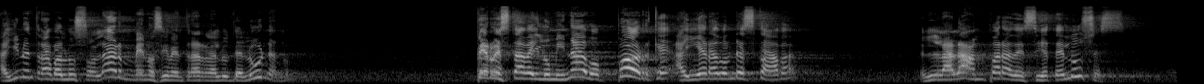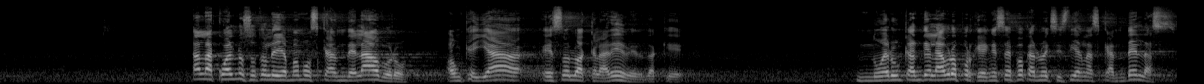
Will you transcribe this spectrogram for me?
Allí no entraba luz solar, menos iba a entrar la luz de luna, ¿no? Pero estaba iluminado porque ahí era donde estaba la lámpara de siete luces, a la cual nosotros le llamamos candelabro, aunque ya eso lo aclaré, ¿verdad? Que no era un candelabro porque en esa época no existían las candelas.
